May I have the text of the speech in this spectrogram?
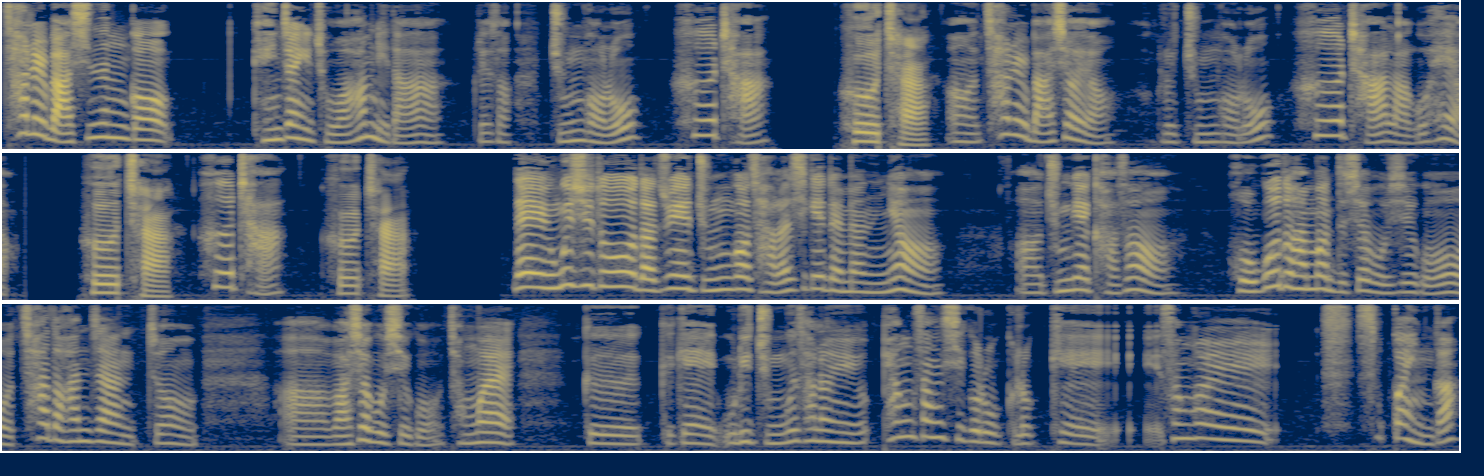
차를 마시는 거 굉장히 좋아합니다. 그래서 중국어로 흐차. 흐차, 어, 차를 마셔요. 그리고 중국어로 흐차라고 해요. 흐차, 흐차. 흐차. 네, 용구 씨도 나중에 중국어 잘하시게 되면은요. 어, 중국에 가서 호고도 한번 드셔보시고 차도 한 잔 좀 어, 마셔보시고 정말 그 그게 우리 중국 사람이 평상식으로 그렇게 생활 습관인가?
